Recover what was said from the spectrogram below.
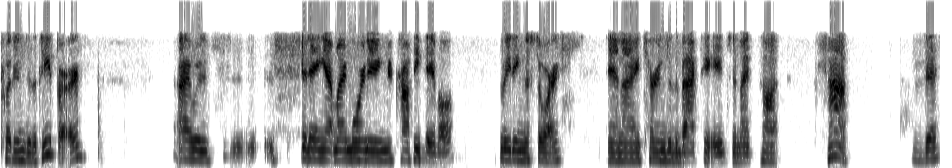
put into the paper, I was sitting at my morning coffee table reading the source, and I turned to the back page and I thought, huh, this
